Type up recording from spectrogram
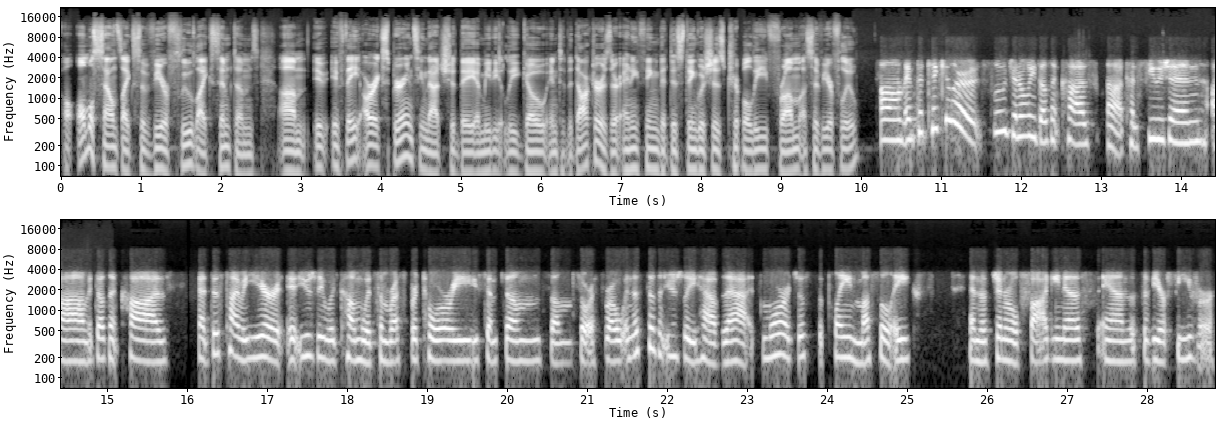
almost sounds like severe flu-like symptoms. Um, if, if they are experiencing that, should they immediately go into the doctor? Is there anything that distinguishes triple E from a severe flu? Um, in particular, flu generally doesn't cause uh, confusion. Um, it doesn't cause at this time of year, it usually would come with some respiratory symptoms, some sore throat, and this doesn't usually have that. It's more just the plain muscle aches and the general fogginess and the severe fever.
